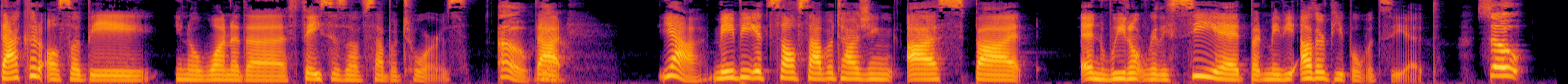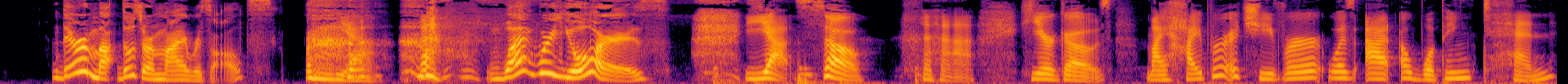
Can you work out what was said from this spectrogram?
that could also be, you know, one of the faces of saboteurs. Oh, That, yeah, maybe it's self sabotaging us, but, and we don't really see it, but maybe other people would see it. So there are my, those are my results. Yeah. what were yours? Yeah. So here goes. My hyperachiever was at a whooping 10.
